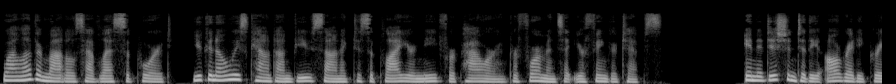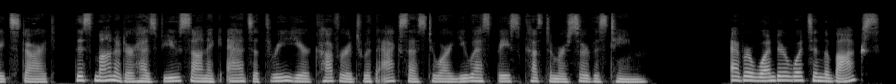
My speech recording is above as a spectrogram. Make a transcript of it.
While other models have less support, you can always count on ViewSonic to supply your need for power and performance at your fingertips. In addition to the already great start, this monitor has ViewSonic adds a 3-year coverage with access to our US-based customer service team. Ever wonder what's in the box?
